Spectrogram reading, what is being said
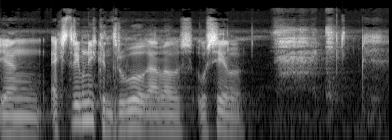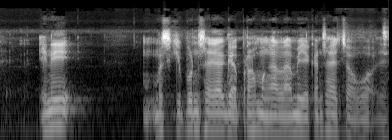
yang ekstrim nih gendruwo kalau usil ini meskipun saya nggak pernah mengalami ya kan saya cowok ya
